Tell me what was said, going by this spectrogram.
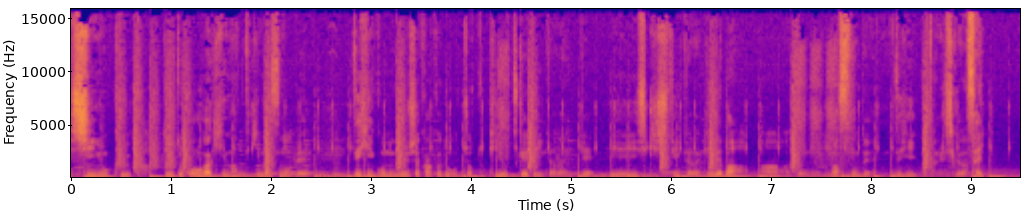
芯を食うかっていうところが決まってきますのでぜひこの入射角度をちょっと気をつけていただいて、え、意識していただければあと思いますのでぜひお試しください。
